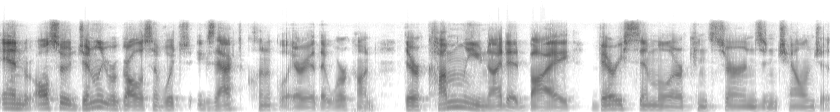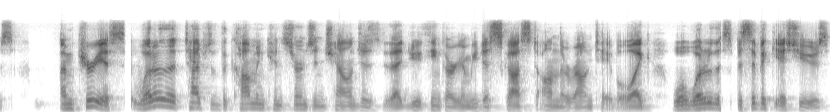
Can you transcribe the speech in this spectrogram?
and also generally regardless of which exact clinical area they work on, they're commonly united by very similar concerns and challenges. I'm curious, what are the types of the common concerns and challenges that you think are going to be discussed on the roundtable? Like, well, what are the specific issues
